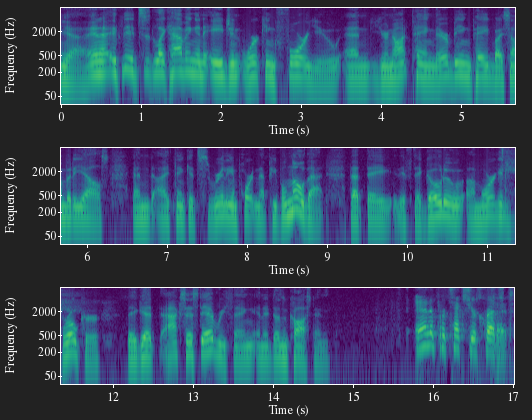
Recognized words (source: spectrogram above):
Yeah, and uh, it's like having an agent working for you, and you're not paying; they're being paid by somebody else. And I think it's really important that people know that that they, if they go to a mortgage broker, they get access to everything and it doesn't cost anything. And it protects your credit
